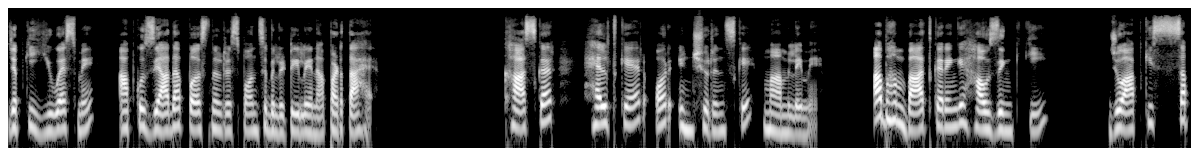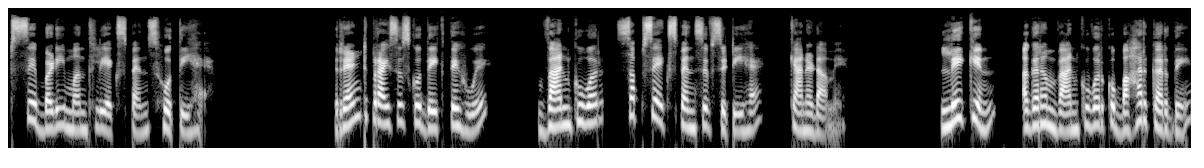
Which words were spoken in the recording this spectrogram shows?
जबकि यूएस में आपको ज़्यादा पर्सनल रिस्पॉन्सिबिलिटी लेना पड़ता है। खासकर हेल्थ केयर और इंश्योरेंस के मामले में। अब हम बात करेंगे हाउसिंग की, जो आपकी सबसे बड़ी मंथली एक्सपेंस होती है। रेंट प्राइसेस को देखते हुए वैनकूवर सबसे एक्सपेंसिव सिटी है कनाडा में। लेकिन अगर हम वैनकूवर को बाहर कर दें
